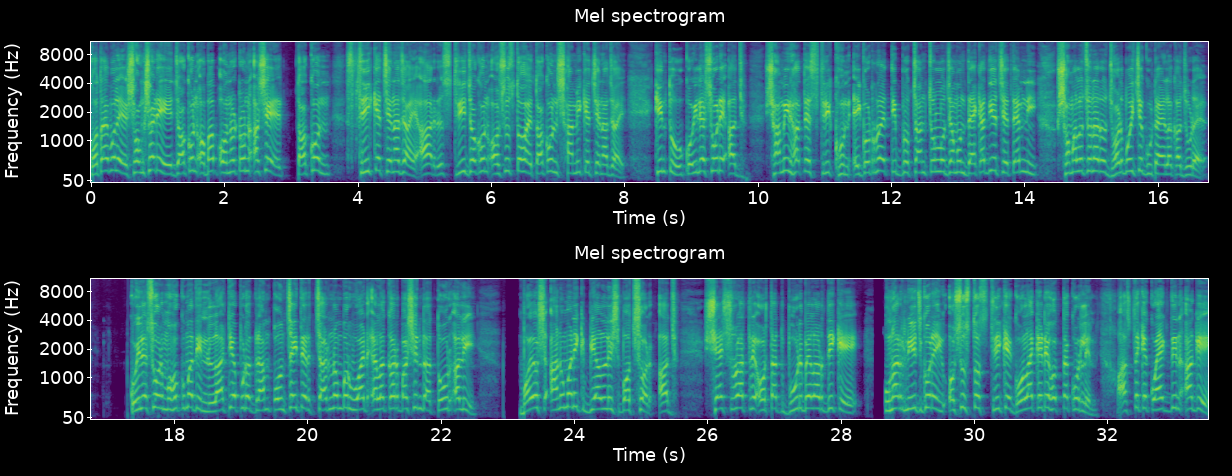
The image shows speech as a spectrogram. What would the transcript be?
কথায় বলে, সংসারে যখন অভাব অনটন আসে, তখন স্ত্রীকে চেনা যায়, আর স্ত্রী যখন অসুস্থ হয়, তখন স্বামীকে চেনা যায়। কিন্তু কৈলাসরে আজ স্বামীর হাতে স্ত্রী খুন। এই ঘটনায় তীব্র চাঞ্চল্য যেমন দেখা দিয়েছে, তেমনি সমালোচনারও ঝড় বইছে গোটা এলাকা জুড়ে। কৈলাসহর মহকুমাধীন লাটিয়াপুরা গ্রাম পঞ্চায়েতের চার নম্বর ওয়ার্ড এলাকার বাসিন্দা তৌর আলী। বয়স আনুমানিক বিয়াল্লিশ বৎসর। আজ শেষ রাত্রে, অর্থাৎ ভোরবেলার দিকে উনার নিজ গড়েই অসুস্থ স্ত্রীকে গলা কেটে হত্যা করলেন। আজ থেকে কয়েকদিন আগে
